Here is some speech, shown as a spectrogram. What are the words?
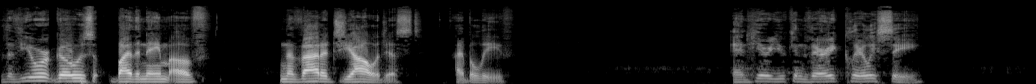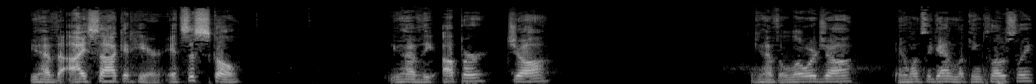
The viewer goes by the name of Nevada Geologist, I believe. And here you can very clearly see you have the eye socket here. It's a skull. You have the upper jaw. You have the lower jaw. And once again, looking closely,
